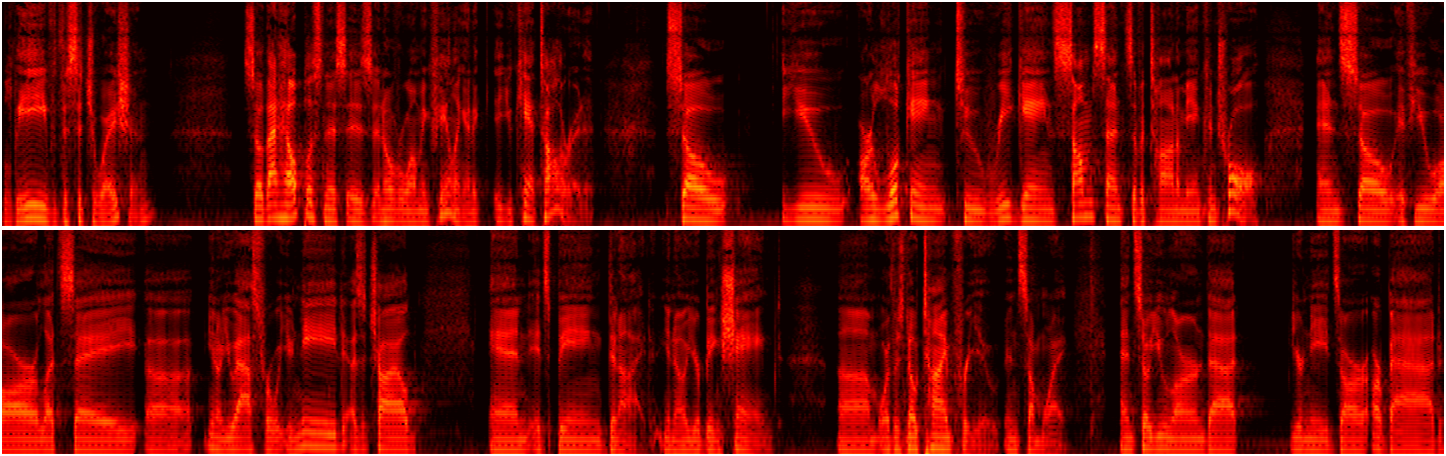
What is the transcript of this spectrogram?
leave the situation. So that helplessness is an overwhelming feeling and it, you can't tolerate it. So you are looking to regain some sense of autonomy and control. And so, if you are, let's say, uh, you know, you ask for what you need as a child, and it's being denied, you know, you're being shamed, um, or there's no time for you in some way, and so you learn that your needs are are bad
